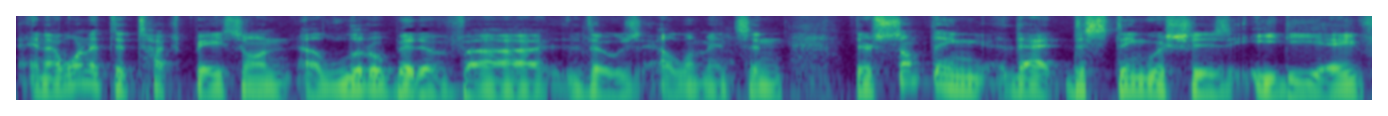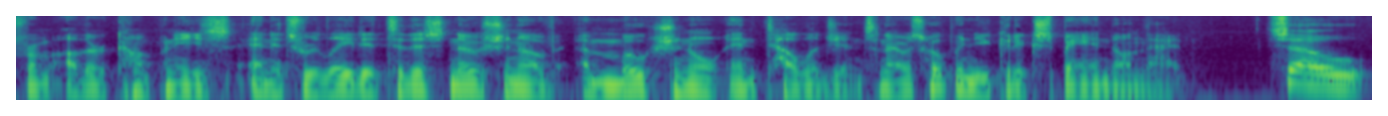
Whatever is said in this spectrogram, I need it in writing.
And I wanted to touch base on a little bit of uh, those elements. And there's something that distinguishes EDA from other companies, and it's related to this notion of emotional intelligence. And I was hoping you could expand on that. So,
